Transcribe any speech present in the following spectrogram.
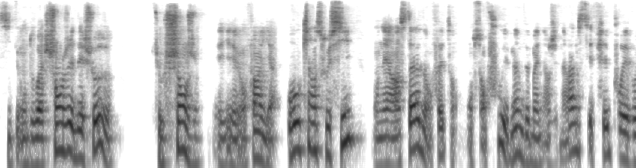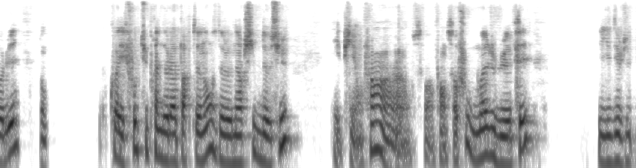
si on doit changer des choses, tu le changes. Et enfin, il n'y a aucun souci. On est à un stade, en fait, on, s'en fout. Et même de manière générale, c'est fait pour évoluer. Donc, quoi, il faut que tu prennes de l'appartenance, de l'ownership dessus. Et puis, enfin, euh, on, s'en fout. Moi, je lui ai fait. De,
